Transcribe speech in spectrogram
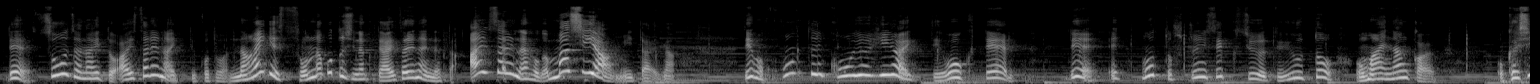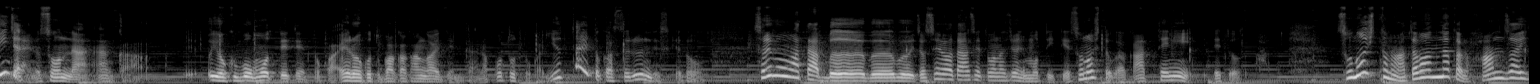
でそうじゃないと愛されないっていうことはないです。そんなことしなくて愛されないんだったら愛されない方がマシやんみたいな。でも本当にこういう被害って多くてでえもっと普通にセックスしようって言うとお前なんかおかしいんじゃないの？そんななんか欲望持っててとかエロいことばっか考えてみたいなこととか言ったりとかするんですけどそれもまたブーブーブー女性は男性と同じように持っていてその人が勝手に、えっと、その人の頭の中の犯罪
